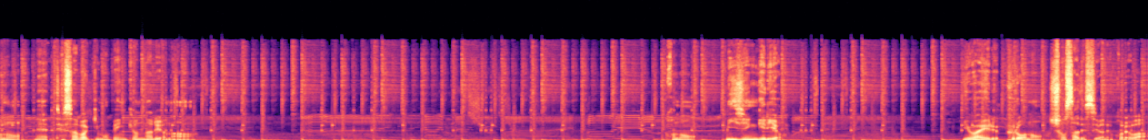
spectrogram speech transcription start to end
このね、手さばきも勉強になるよな。このみじん切りを。いわゆるプロの所作ですよね、これは。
